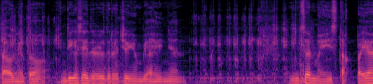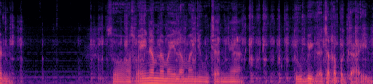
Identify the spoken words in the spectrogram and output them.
tawag nito, hindi kasi dire-diretso yung biyahe niyan. Minsan may stuck pa yan. So, mas mainam na may laman yung tiyan niya. Tubig at saka pagkain.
